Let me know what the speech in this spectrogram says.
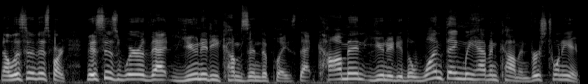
Now listen to this part. This is where that unity comes into place. That common unity, the one thing we have in common. Verse 28.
